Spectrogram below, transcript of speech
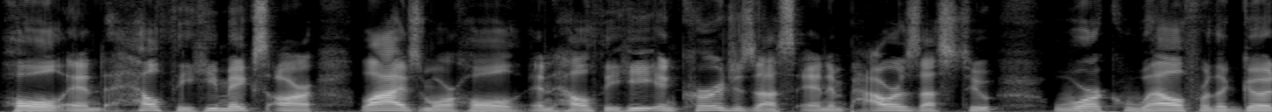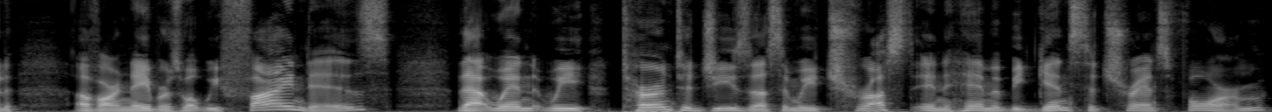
whole and healthy. He makes our lives more whole and healthy. He encourages us and empowers us to work well for the good of our neighbors. What we find is that when we turn to Jesus and we trust in Him, it begins to transform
